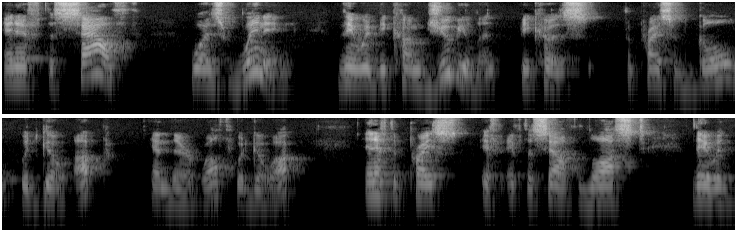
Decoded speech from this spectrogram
and if the South was winning, they would become jubilant because the price of gold would go up and their wealth would go up. And if the price, if, if the South lost, they would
